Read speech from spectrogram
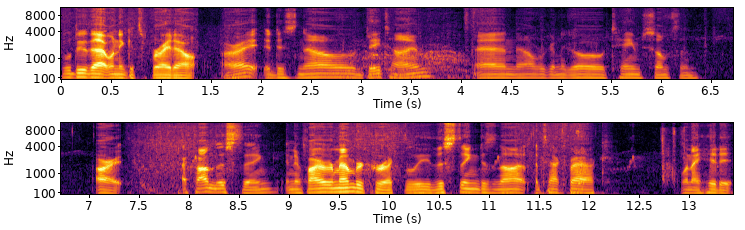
We'll do that when it gets bright out. Alright, it is now daytime. And now we're gonna go tame something. Alright, I found this thing, and if I remember correctly, this thing does not attack back when I hit it.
